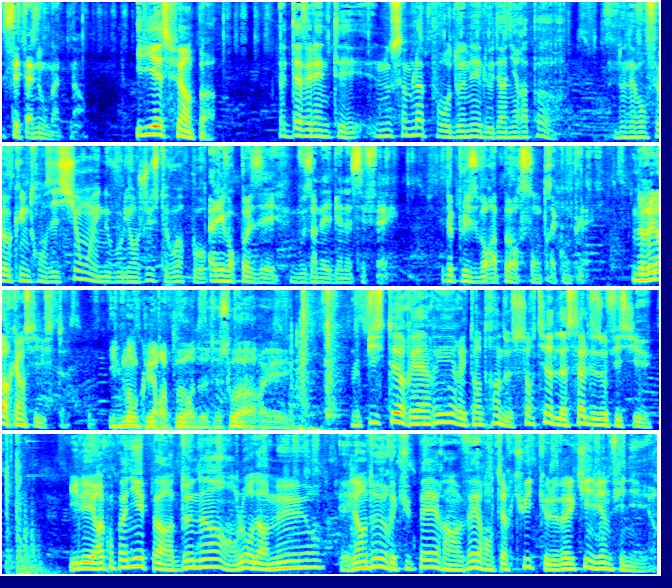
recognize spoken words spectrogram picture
C'est à nous maintenant. Ilyes fait un pas. Davelente, nous sommes là pour donner le dernier rapport. Nous n'avons fait aucune transition et nous voulions juste voir pour... Allez vous reposer, vous en avez bien assez fait. De plus, vos rapports sont très complets. Mais Raylork insiste. Il manque les rapports de ce soir et... Le pisteur Réharir est en train de sortir de la salle des officiers. Il est raccompagné par deux nains en lourde armure, et l'un d'eux récupère un verre en terre cuite que le Valkyne vient de finir.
